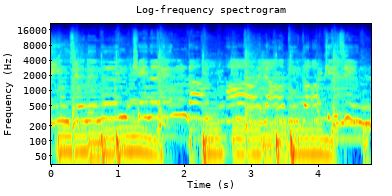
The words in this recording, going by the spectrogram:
Fincanımın kenarında Hala dudak izin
